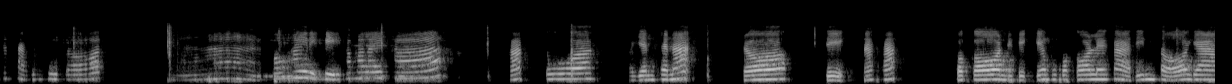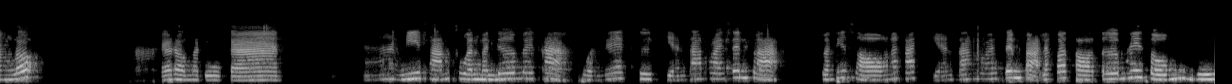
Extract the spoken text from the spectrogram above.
กันค่ะคุณครูจอร์ดอ่าเขาให้เด็กๆทำอะไรคะคัดตัวพยัญชนะดอเด็กนะคะอุปกรณ์เด็กๆเตรียมอุปกรณ์เลยค่ะ ดินสอยางลบอ่าแล้วเรามาดูกันอ่ามีสามส่วนเหมือนเดิมเลยค่ะ ส่วนแรกคือเขียนตามรอยเส้นประ ส่วนที่สองนะคะ เขียนตามรอยเส้นประแล้วก็ต่อเติมให้สมบู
